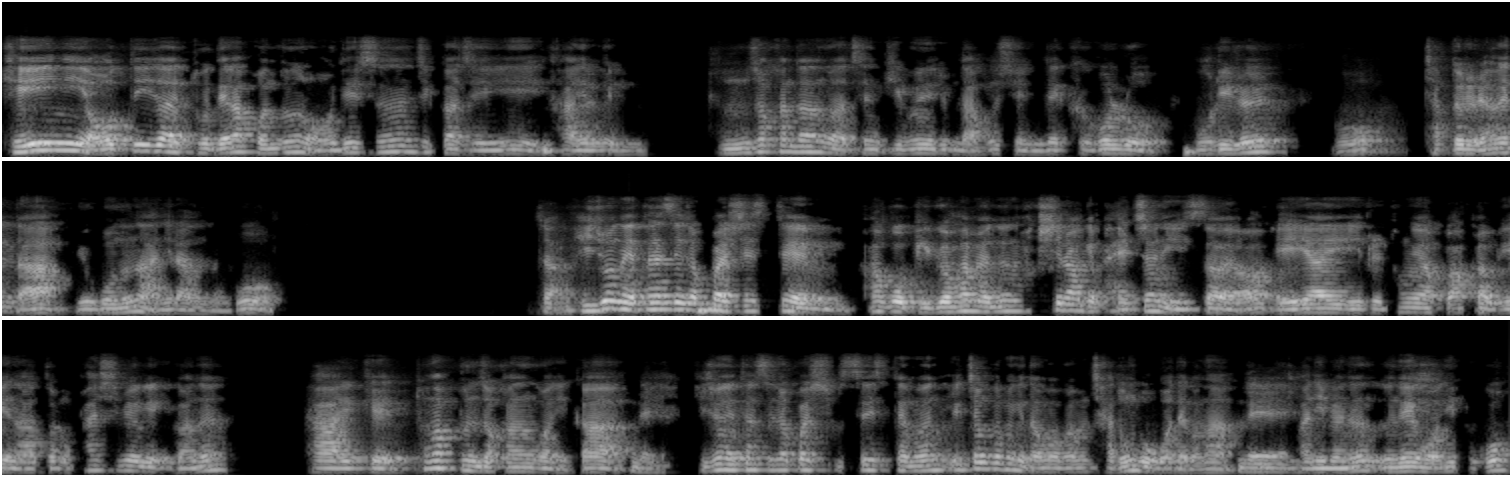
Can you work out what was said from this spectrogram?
개인이 어디다 또 내가 번 돈을 어디에 쓰는지까지 다 이렇게 분석한다는 것 자체는 기분이 좀 나쁠 수 있는데 그걸로 우리를 뭐 잡돌이를 하겠다. 요거는 아니라는 거고. 자, 기존의 탈세 적발 시스템하고 비교하면은 확실하게 발전이 있어요. AI를 통해 갖고 아까 위에 나왔던 뭐 80여 개 기관은 다 이렇게 통합 분석하는 거니까 네, 기존의 탈세 적발 시- 시스템은 일정 금액이 넘어가면 자동 보고가 되거나 네, 아니면은 은행원이 보고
